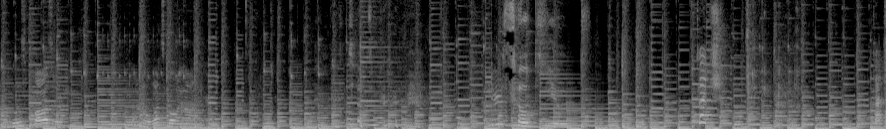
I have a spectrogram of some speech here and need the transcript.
Uh, who's paws? I don't know what's going on here. You're so cute. Touch. Touch.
